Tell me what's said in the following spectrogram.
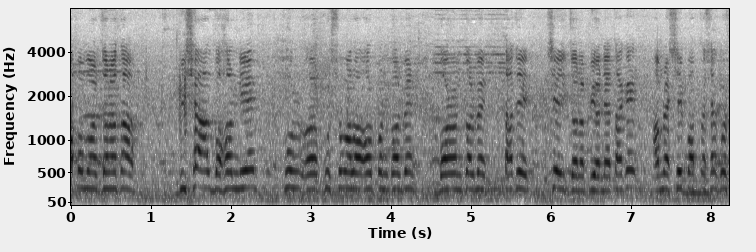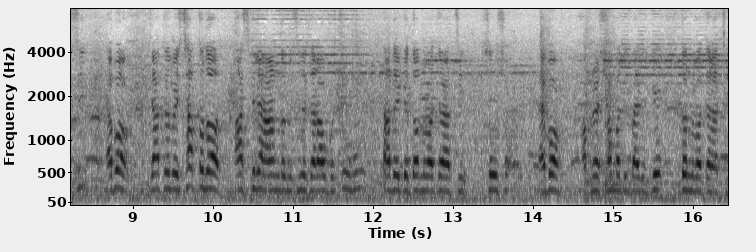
আপমর জনতা বিশাল বহন নিয়ে ফুল পুষ্পমালা অর্পণ করবেন, বরণ করবেন তাদের সেই জনপ্রিয় নেতাকে আমরা সেই প্রত্যাশা করছি এবং জাতীয় ছাত্রদল আজকের আনন্দ মিছিলে যারা উপস্থিত হন, তাদেরকে ধন্যবাদ জানাচ্ছি। সেই এবং আপনার সাংবাদিক বাড়িকে ধন্যবাদ জানাচ্ছি।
